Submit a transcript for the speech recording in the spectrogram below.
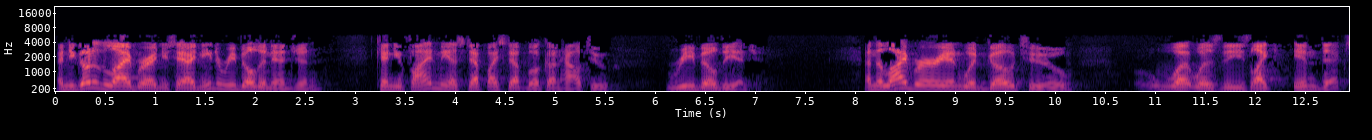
And you go to the library and you say, I need to rebuild an engine. Can you find me a step-by-step book on how to rebuild the engine? And the librarian would go to what was these like index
